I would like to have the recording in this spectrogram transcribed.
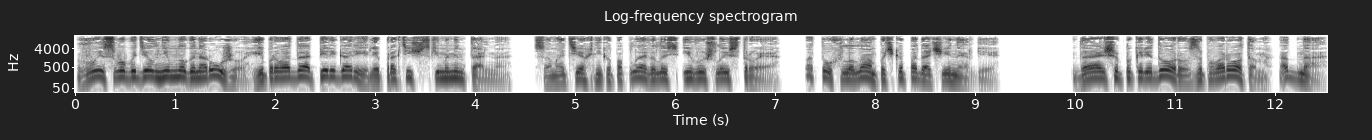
Высвободил немного наружу, и провода перегорели практически моментально. Сама техника поплавилась и вышла из строя. Потухла лампочка подачи энергии. Дальше по коридору, за поворотом, одна,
